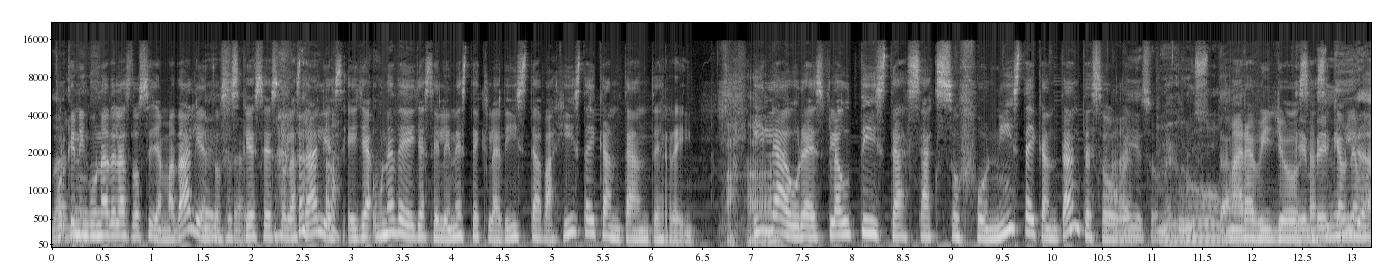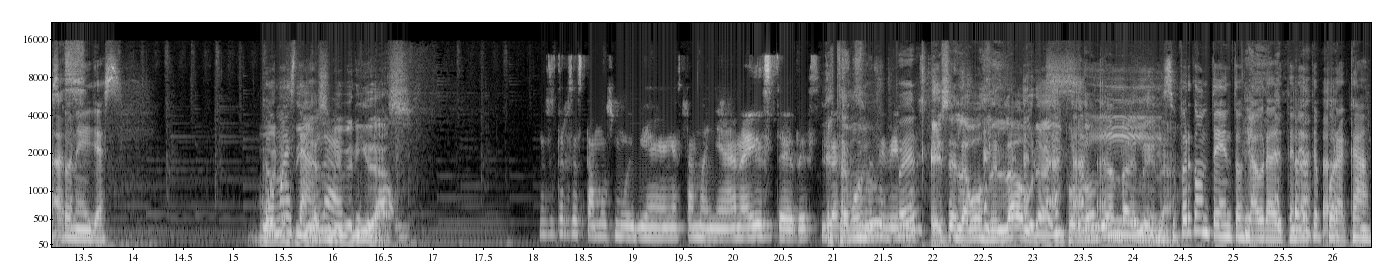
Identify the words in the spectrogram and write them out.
Porque Dalias? ninguna de las dos se llama Dalia. Entonces, Exacto. ¿qué es eso, las Dalias? Ella, una de ellas, Elena, es tecladista, bajista y cantante, Rey. Ajá. Y Laura es flautista, saxofonista y cantante sobre. Ay, eso me Pero- gusta. Maravillosa. Así que hablemos con ellas. ¿Cómo Buenos están? días y bienvenidas. Nosotros estamos muy bien en esta mañana y ustedes. Gracias Estamos- por recibirnos. Esa es la voz de Laura. ¿Y por dónde anda Sí, Elena? Súper contentos, Laura, de tenerte por acá.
